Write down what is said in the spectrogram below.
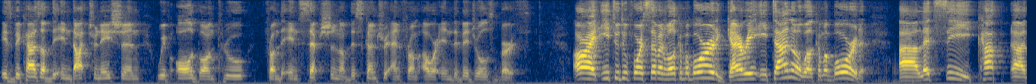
is because of the indoctrination we've all gone through from the inception of this country and from our individual's birth. All right, E2247, welcome aboard. Gary Itano, welcome aboard. Uh, let's see, COP uh,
